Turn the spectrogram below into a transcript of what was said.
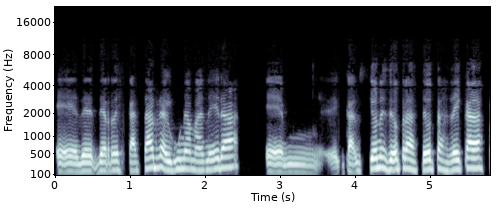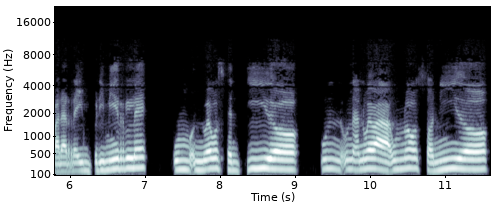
eh, de, rescatar de alguna manera em, eh, canciones de otras, de otras décadas para reimprimirle un, nuevo sentido, un, una nueva, un nuevo sonido.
